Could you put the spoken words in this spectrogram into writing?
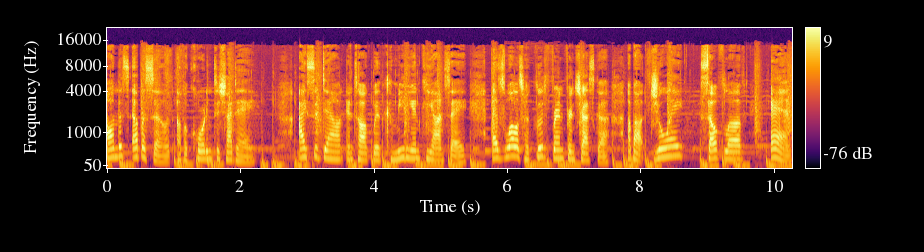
On this episode of According to Sade, I sit down and talk with comedian Keyonce, as well as her good friend Francesca, about joy, self love, and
